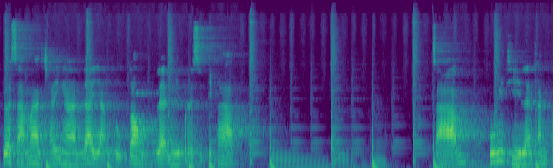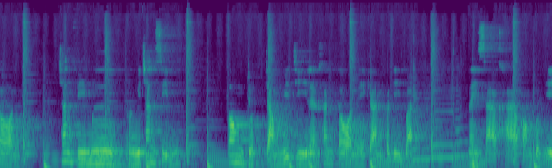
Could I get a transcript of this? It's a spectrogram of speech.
เพื่อสามารถใช้งานได้อย่างถูกต้องและมีประสิทธิภาพ 3. ผู้วิธีและขั้นตอน ช่างฝีมือหรือช่างศิลป์ต้องจดจำวิธีและขั้นตอนในการปฏิบัติ ในสาขาของตนเอ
